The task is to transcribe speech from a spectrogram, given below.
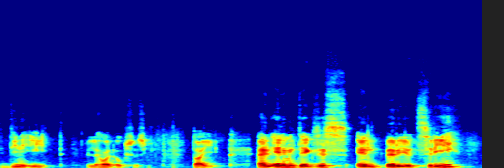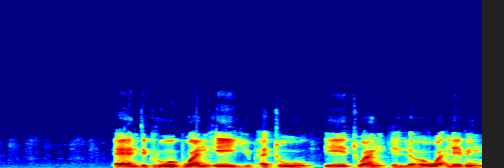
تديني 8 اللي هو الأكسجين. طيب. An element exists in period 3 and group 1a يبقى 2 8 1 اللي هو 11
